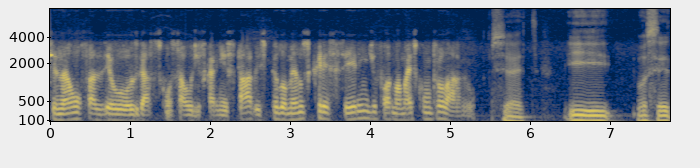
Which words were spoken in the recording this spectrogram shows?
se não fazer os gastos com saúde ficarem estáveis, pelo menos crescerem de forma mais controlável. Certo. E você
